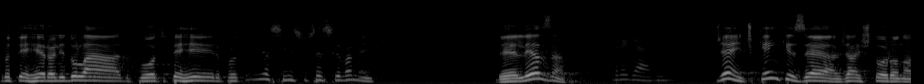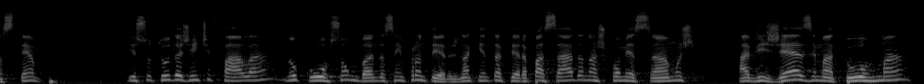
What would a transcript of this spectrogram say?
para o terreiro ali do lado, para o outro terreiro, outro, e assim sucessivamente. Beleza? Obrigada. Gente, quem quiser, já estourou nosso tempo, isso tudo a gente fala no curso Umbanda Sem Fronteiras. Na quinta-feira passada, nós começamos a vigésima turma,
